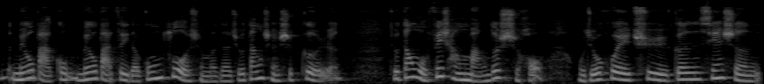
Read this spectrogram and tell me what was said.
没有把工没有把自己的工作什么的就当成是个人。就当我非常忙的时候，我就会去跟先生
